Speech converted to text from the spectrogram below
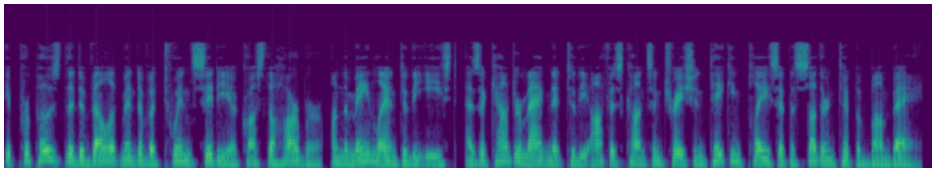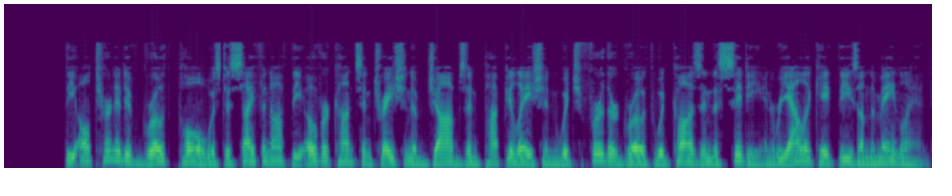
It proposed the development of a twin city across the harbour, on the mainland to the east, as a counter-magnet to the office concentration taking place at the southern tip of Bombay. The alternative growth pole was to siphon off the over-concentration of jobs and population which further growth would cause in the city and reallocate these on the mainland.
